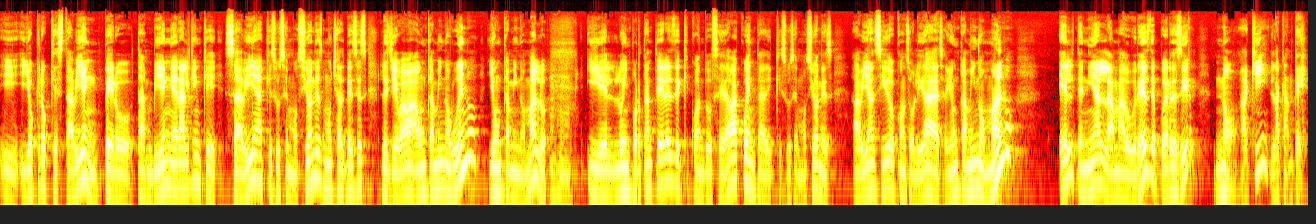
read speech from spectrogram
y, y yo creo que está bien, pero también era alguien que sabía que sus emociones muchas veces les llevaba a un camino bueno y a un camino malo. Y el- lo importante era es de que cuando se daba cuenta de que sus emociones habían sido consolidadas en un camino malo, él tenía la madurez de poder decir, no, aquí la canté.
